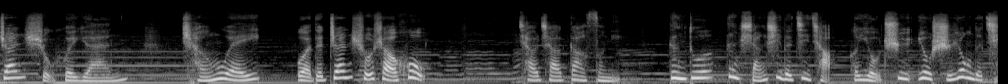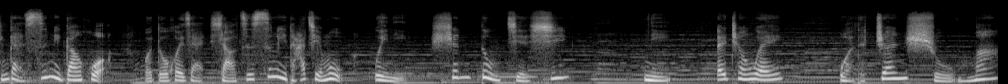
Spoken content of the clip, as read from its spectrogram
专属会员，成为我的专属守护。悄悄告诉你，更多更详细的技巧和有趣又实用的情感私密干货，我都会在小资思密达节目为你。深度解析，你来成为我的专属吗？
